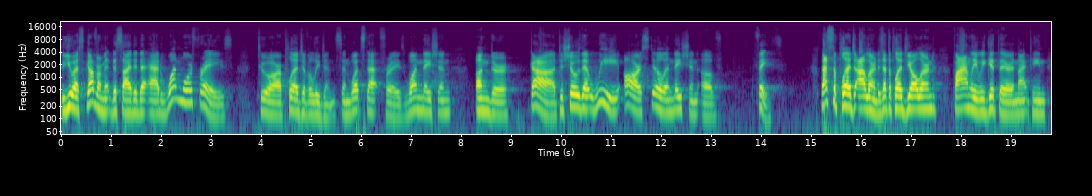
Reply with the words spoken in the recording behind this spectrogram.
the U.S. government decided to add one more phrase to our Pledge of Allegiance. And what's that phrase? One nation under God, to show that we are still a nation of faith. That's the pledge I learned. Is that the pledge y'all learned? Finally, we get there in 1954.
